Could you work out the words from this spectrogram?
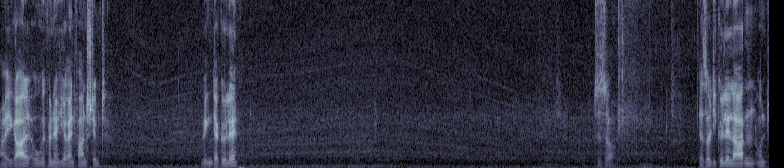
Aber egal. Oh, wir können ja hier reinfahren, stimmt. Wegen der Gülle. So. Der soll die Gülle laden und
